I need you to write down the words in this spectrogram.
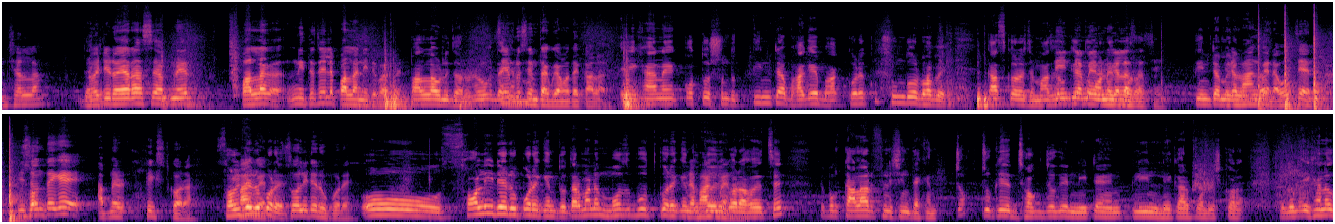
ইনশাল্লাহ। নয়টি ডয়ার আছে আপনার। পাল্লা নিতে চাইলে পাল্লা নিতে পারবেন। পাল্লাও নিতে পারবেন। এবং সেম টু সেম থাকবে আমাদের কালার এখানে কত সুন্দর তিনটা ভাগে ভাগ করে খুব সুন্দরভাবে কাজ করা হয়েছে। মাঝে কিন্তু অনেক গ্লাস আছে। তিনটা মেরে ভাঙবে না বুঝছেন? পিছন থেকে আপনার ফিক্সড করা। এর উপরে? সলিডের উপরে। ও সলিডের উপরে কিন্তু তার মানে মজবুত করে কিন্তু তৈরি করা হয়েছে। এবং কালার ফিনিশিং দেখেন চকচকে ঝকঝকে neat and clean lacquer polish করা। এবং এখানেও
